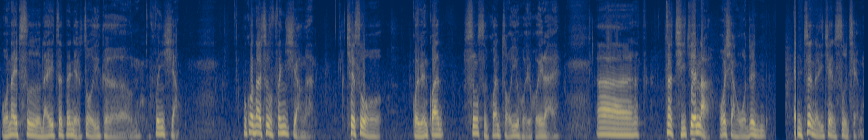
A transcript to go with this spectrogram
我那一次来这边也做一个分享，不过那次分享啊，却是我鬼门关、生死关走一回回来。呃，这期间呐，我想我认验证了一件事情啊，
